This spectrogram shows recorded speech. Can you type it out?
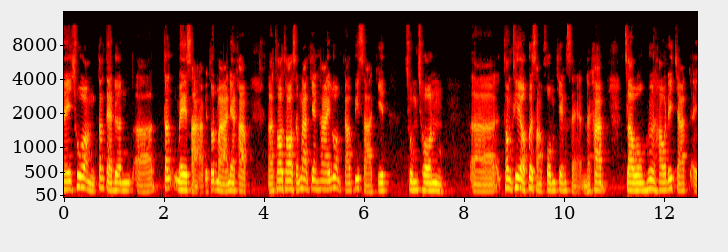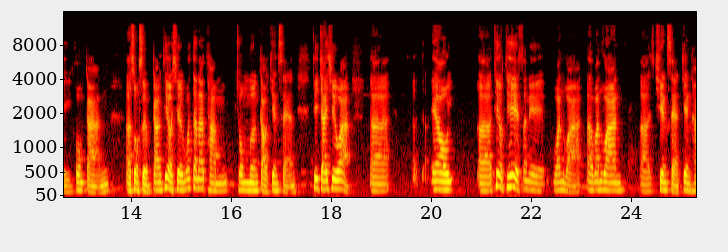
ในช่วงตั้งแต่เดือนตั้งเมษาเป็นต้นมาเนี่ยครับทอทอสำนักงานเชียงไฮ้ร่วมกับวิสาหกิจชุมชนท่องเที่ยวเพื่อสังคมเชียงแสนนะครับ เราเพื่อเราได้จัดโครงการส่งเสริมการเที่ยวเชิงวัฒนธรรมชมเมืองเก่าเชียงแสน ที่ใช้ชื่อว่า อ่าเอลเที่ยวเท่เสน่ห์วันหวานเอ่อวันวานเชียงแสนเจียงไฮ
